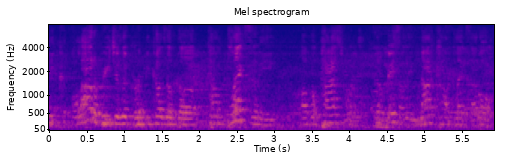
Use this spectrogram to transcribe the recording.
a lot of breaches occur because of the complexity of the passwords. They're basically not complex at all.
